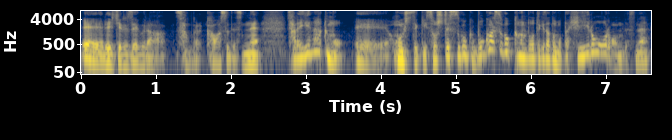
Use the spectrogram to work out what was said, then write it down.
えー、レイチェル・ゼグラーさんから交わすですね。さりげなくも、えー、本質的そしてすごく僕はすごく感動的だと思ったヒーロー論ですね。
